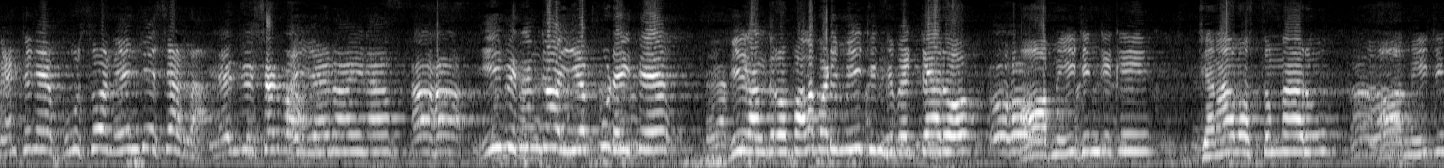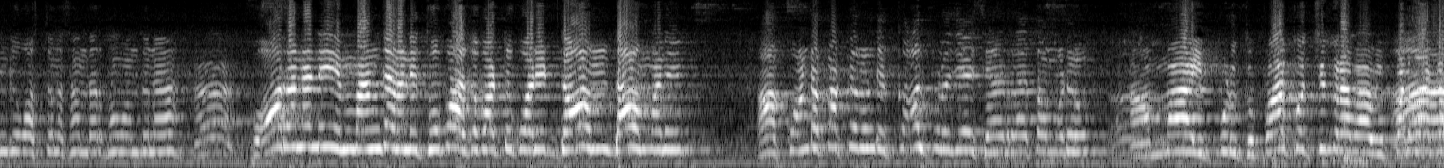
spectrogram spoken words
వెంటనే భూస్వామి ఏం చేశాడ్రా ఏం చేశాడు ఆహా. ఈ విధంగా ఎప్పుడైతే వీరందరూ బలపడి మీటింగ్ పెట్టారో. ఆ మీటింగ్కి జనాలు వస్తున్నారు ఆ మీటింగ్ వస్తున్న సందర్భం అందున. కోరనని మంగనని తుపాకు పట్టుకొని డామ్ డామ్ అని ఆ కొండ పక్క నుండి కాల్పులు చేశాడు రా తమ్ముడు అమ్మా ఇప్పుడు తుపాకు వచ్చిందిరా బాబు. ఇప్పటిదాకా.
